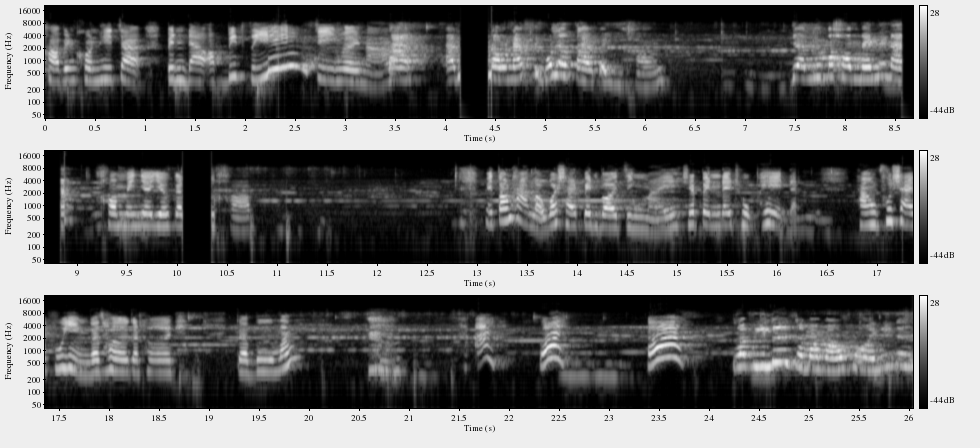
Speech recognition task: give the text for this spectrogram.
คะเป็นคนที่จะเป็นดาวอัพบิซีจริงๆเลยนะมาอันเรานับสิว่าเราตายไปกี่ครั้ง อย่าลืมมาคอมเมนต์ด้วยนะ คอมเมนต์เยอะๆกันครับ ไม่ต้องถามหรอกว่าใช้เป็นบอยจริงไหม ใช้เป็นได้ทุกเพศอะทั้งผู้ชายผู้หญิงกระเทยกระเทยกระบือมั้งไอ้ว้ายเอ้ยเรามีเรื่องจะมาเมาส์มอยนิดนึง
